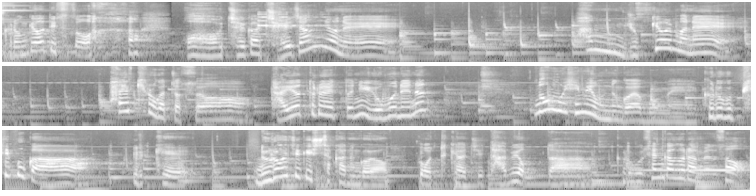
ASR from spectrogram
그런 게 어딨어. 와, 제가 재작년에 한 6개월 만에 8kg가 쪘어요. 다이어트를 했더니 요번에는 너무 힘이 없는 거야, 몸에. 그리고 피부가 이렇게 늘어지기 시작하는 거예요. 이거 어떻게 하지? 답이 없다. 그리고 생각을 하면서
